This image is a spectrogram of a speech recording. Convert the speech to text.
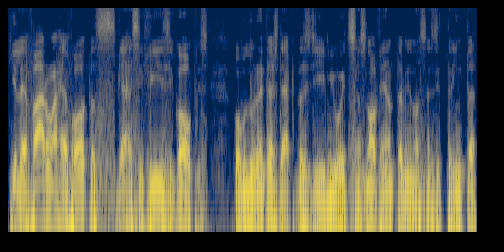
que levaram a revoltas, guerras civis e golpes, como durante as décadas de 1890, 1930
